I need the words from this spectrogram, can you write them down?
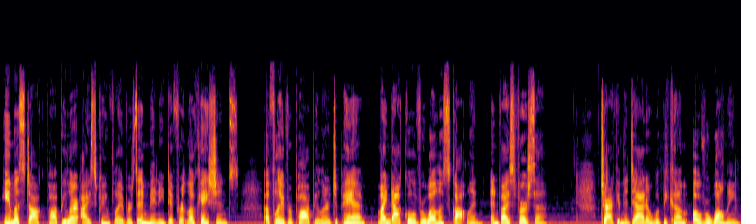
He must stock popular ice cream flavors in many different locations. A flavor popular in Japan might not go over well in Scotland, and vice versa. Tracking the data would become overwhelming,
